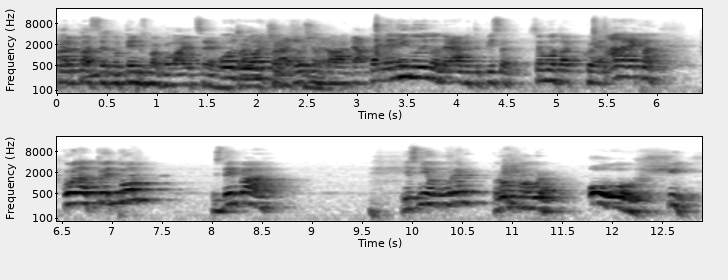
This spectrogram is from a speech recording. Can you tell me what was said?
ali pa se potem zmagovalce Odloči, vprašajo, točno ja. tako. Ja. Da ni nujno, da rabite pisati, samo tako, kot je Ana rekla. Tako da to je to, zdaj pa, jaz nimam ure, rok ima ura. Oh, shit.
